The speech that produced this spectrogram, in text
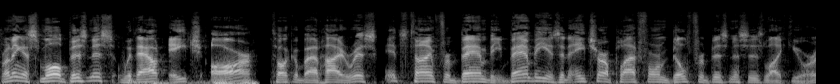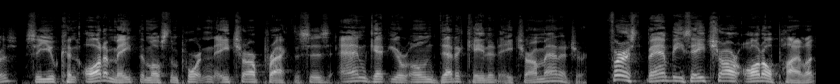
Running a small business without HR? Talk about high risk. It's time for Bambee. Bambee is an HR platform built for businesses like yours so you can automate the most important HR practices and get your own dedicated HR manager. First, Bambee's HR Autopilot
